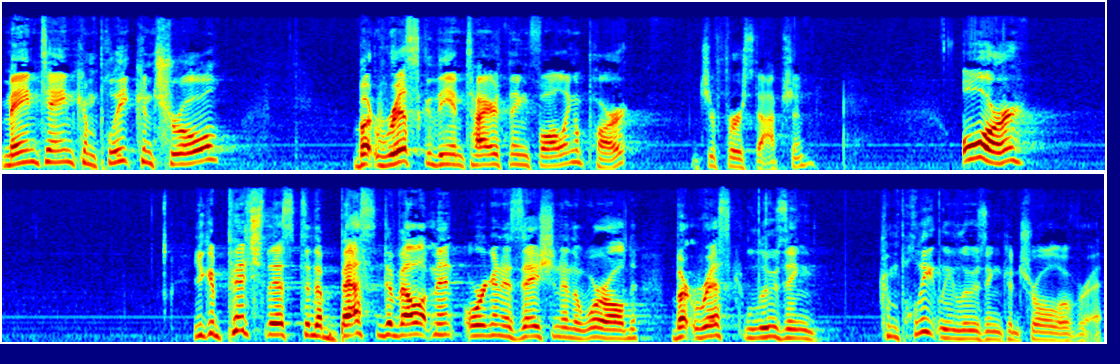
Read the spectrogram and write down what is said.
maintain complete control, but risk the entire thing falling apart. It's your first option. Or you could pitch this to the best development organization in the world, but risk losing, completely losing control over it.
